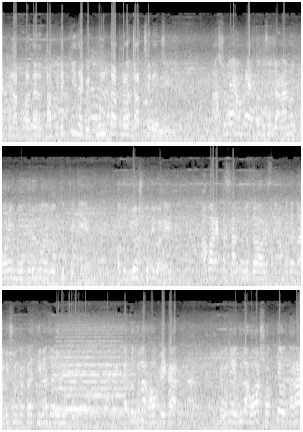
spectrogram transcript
এখন আপনাদের দাবিটা কি থাকবে? কোনটা আপনারা চাচ্ছেন এই মুহূর্তে? আসলে আমরা এত কিছু জানানোর পরেও নৌ পরিবহন থেকে গত বৃহস্পতিবারে আবার একটা সার্কুলার দেওয়া হয়েছে। আমাদের নাবি সংখ্যা প্রায় তিন হাজারের উপরে। এতগুলো হওয়া বেকার। এবং এগুলো হওয়া সত্ত্বেও তারা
